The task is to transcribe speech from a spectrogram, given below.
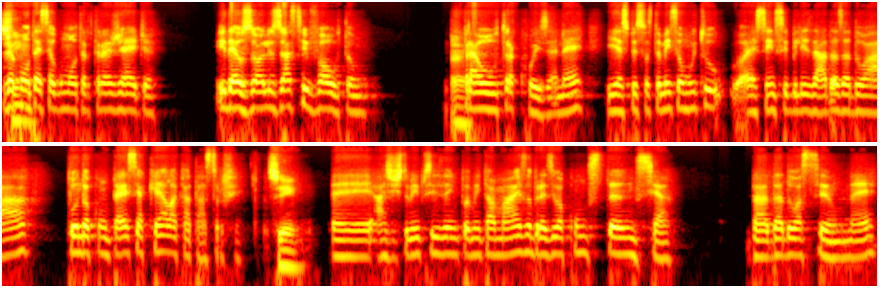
Já Sim. acontece alguma outra tragédia. E daí os olhos já se voltam é. para outra coisa, né? E as pessoas também são muito é, sensibilizadas a doar quando acontece aquela catástrofe. Sim. é, a gente também precisa implementar mais no Brasil a constância da, da doação, né?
